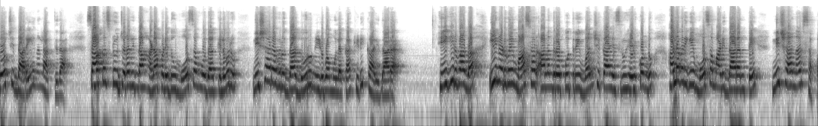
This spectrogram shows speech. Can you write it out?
ದೋಚಿದ್ದಾರೆ ಎನ್ನಲಾಗ್ತಿದೆ. ಸಾಕಷ್ಟು ಜನರಿಂದ ಹಣ ಪಡೆದು ಮೋಸ ಹೋದ ಕೆಲವರು ನಿಶಾರ ವಿರುದ್ಧ ದೂರು ನೀಡುವ ಮೂಲಕ ಕಿಡಿಕಾರಿದ್ದಾರೆ. ಹೀಗಿರುವಾಗ ಈ ನಡುವೆ ಮಾಸ್ಟರ್ ಆನಂದರ ಪುತ್ರಿ ವಂಶಿಕಾ ಹೆಸರು ಹೇಳಿಕೊಂಡು ಹಲವರಿಗೆ ಮೋಸ ಮಾಡಿದ್ದಾರಂತೆ ನಿಶಾ ನರ್ಸಪ್ಪ.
